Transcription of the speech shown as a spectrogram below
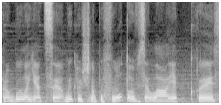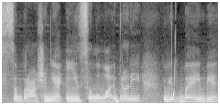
Робила я це виключно по фото, взяла якесь зображення із Library від Baby.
